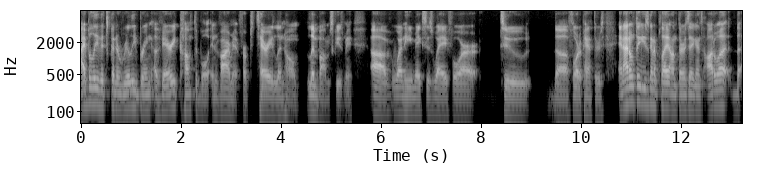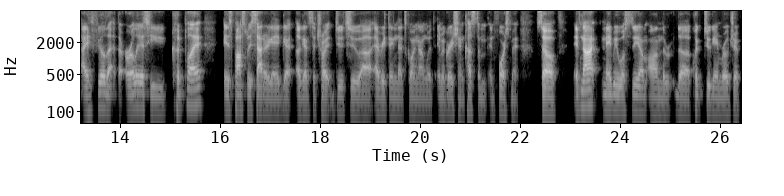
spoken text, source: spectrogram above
I believe it's going to really bring a very comfortable environment for Terry Lindholm, Lindbohm, excuse me, uh, when he makes his way for to the Florida Panthers. And I don't think he's going to play on Thursday against Ottawa. I feel that the earliest he could play is possibly Saturday against Detroit due to uh, everything that's going on with immigration and custom enforcement. So if not, maybe we'll see them on the the quick two game road trip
